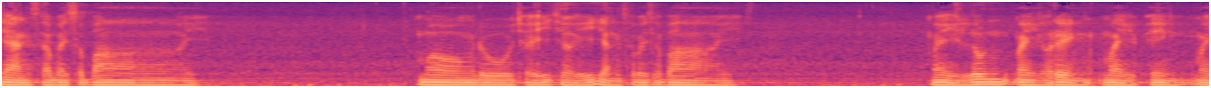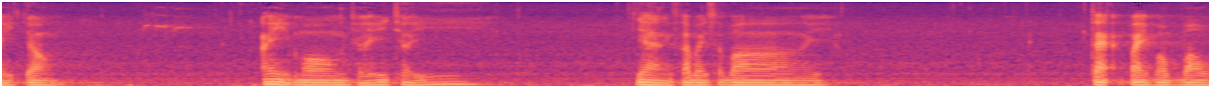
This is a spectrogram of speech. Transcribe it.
อย่างสบายสบายมองดูเฉยเฉยอย่างสบายสบาย ไม่ลุ้น ไม่เร่ง ไม่เพ่ง ไม่จ้อง ให้มองเฉยๆ อย่างสบายๆ แตะไปเบาๆ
